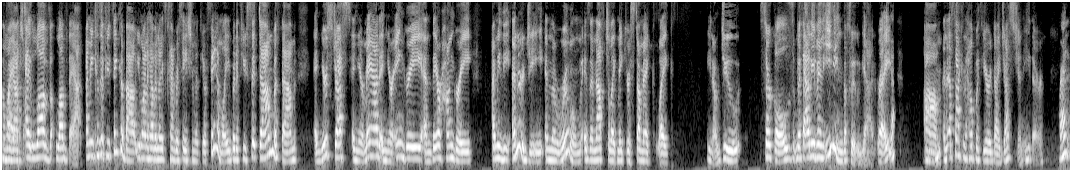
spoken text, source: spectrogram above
Oh my Right. gosh, I love love that. I mean, because if you think about, you want to have a nice conversation with your family, but if you sit down with them and you're stressed and you're mad and you're angry and they're hungry, I mean, the energy in the room is enough to like make your stomach like, you know, do circles without even eating the food yet, right? Yeah. Um, and that's not going to help with your digestion either. Right.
